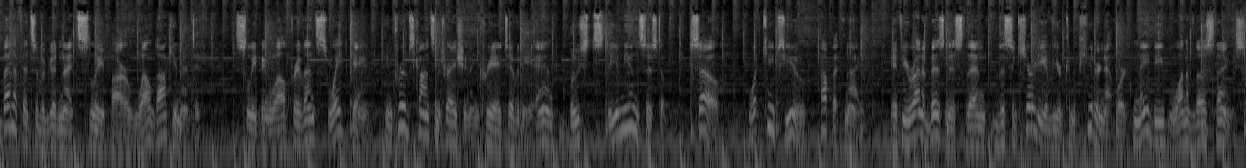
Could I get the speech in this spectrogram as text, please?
benefits of a good night's sleep are well documented. Sleeping well prevents weight gain, improves concentration and creativity, and boosts the immune system. So, what keeps you up at night? If you run a business, then the security of your computer network may be one of those things.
